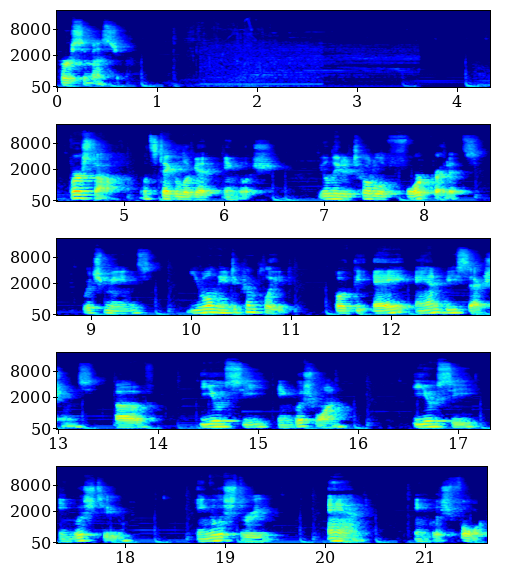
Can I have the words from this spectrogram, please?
per semester. First off, let's take a look at English. You'll need a total of four credits, which means you will need to complete both the A and B sections of EOC English 1, EOC English 2, English 3, and English 4.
